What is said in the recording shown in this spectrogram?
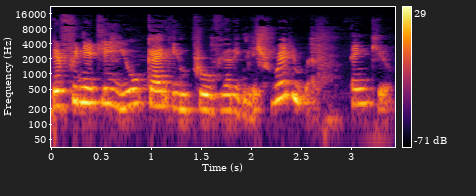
Definitely you can improve your English very well. Thank you.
